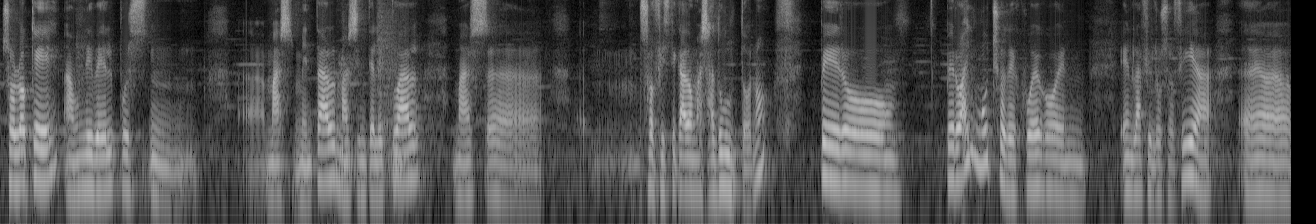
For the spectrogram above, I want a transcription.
solo que a un nivel pues, mm, más mental, más intelectual, más sofisticado, más adulto. ¿no? Pero, pero hay mucho de juego en, en la filosofía. Eh,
